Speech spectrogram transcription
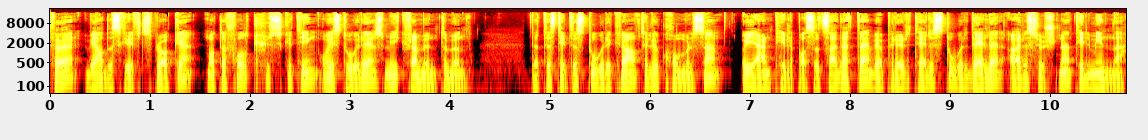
Før vi hadde skriftspråket, måtte folk huske ting og historier som gikk fra munn til munn. Dette stilte store krav til hukommelse, og hjernen tilpasset seg dette ved å prioritere store deler av ressursene til minnet.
